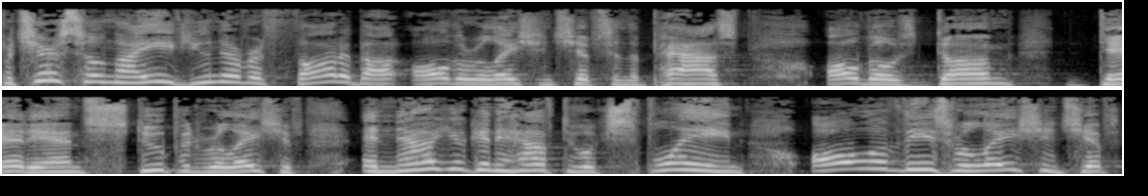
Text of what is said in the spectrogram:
But you're so naive, you never thought about all the relationships in the past, all those dumb, dead end, stupid relationships. And now you're going to have to explain all of these relationships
